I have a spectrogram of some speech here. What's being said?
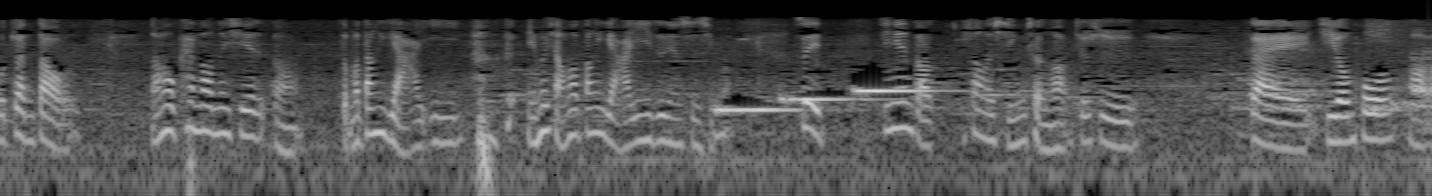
我赚到了，然后看到那些嗯。呃怎么当牙医？你会想到当牙医这件事情吗？所以今天早上的行程啊，就是在吉隆坡啊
